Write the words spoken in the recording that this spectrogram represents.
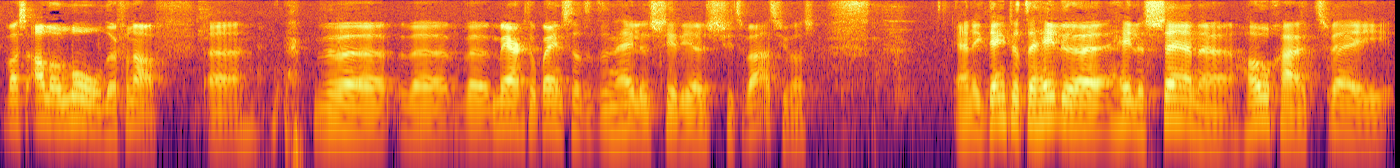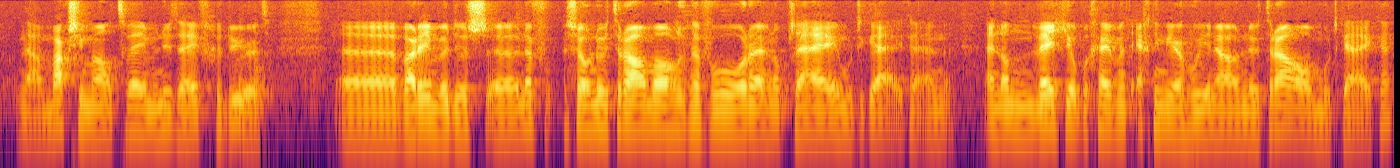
was alle lol er vanaf. Uh, we, we, we merkten opeens dat het een hele serieuze situatie was. En ik denk dat de hele, hele scène hooguit twee, nou maximaal twee minuten heeft geduurd. Uh, waarin we dus uh, zo neutraal mogelijk naar voren en opzij moeten kijken. En, en dan weet je op een gegeven moment echt niet meer hoe je nou neutraal moet kijken.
